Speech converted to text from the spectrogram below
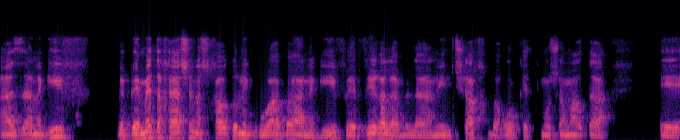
אז הנגיף, ובאמת החיה שנשכה אותו נגועה בנגיף והעבירה לננשך ברוקת, כמו שאמרת, אה,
